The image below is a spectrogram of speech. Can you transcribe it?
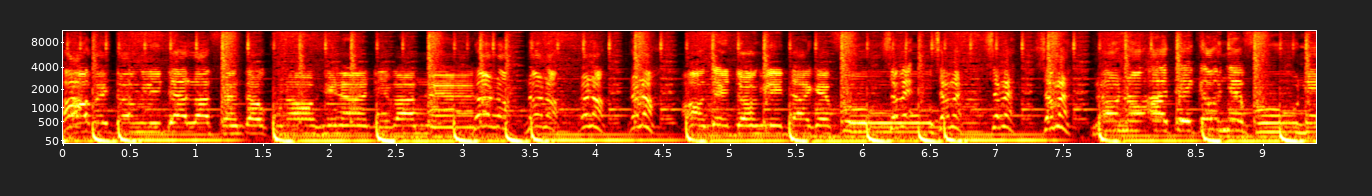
Aw bɛ dɔnkilida la fɛn t'aw kunna aw hinɛ de b'a minɛ no no no no no no no. Anw tɛ dɔnkilida kɛ fu. Jamais, jamais, jamais, jamais. nɔnɔ a tɛ k'aw ɲɛ fu. Ni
